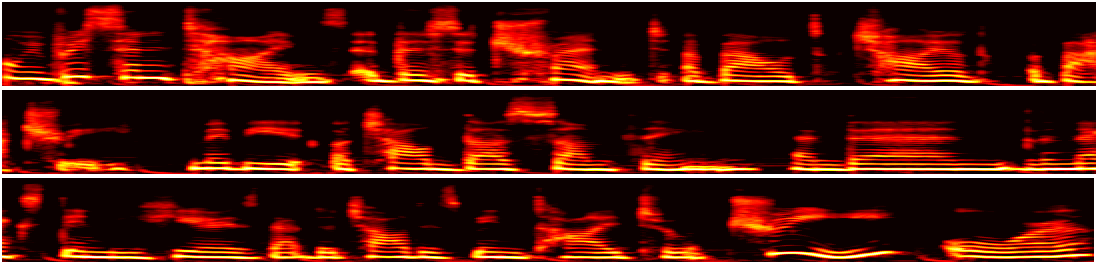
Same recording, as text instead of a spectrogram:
In recent times, there's a trend about child battery. Maybe a child does something, and then the next thing you hear is that the child is being tied to a tree or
